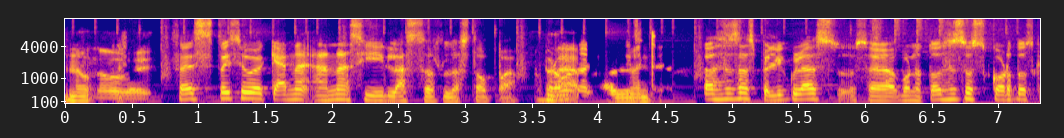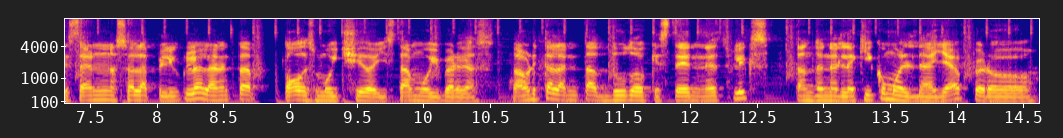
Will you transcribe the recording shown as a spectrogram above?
No, No, güey. ¿Sabes? Estoy seguro de que Ana, Ana sí las, los topa. Pero ah, bueno, probablemente. todas esas películas, o sea, bueno, todos esos cortos que están en una sola película, la neta, todo es muy chido y está muy vergas. Ahorita la neta dudo que esté en Netflix, tanto en el de aquí como el de allá, pero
